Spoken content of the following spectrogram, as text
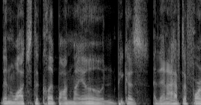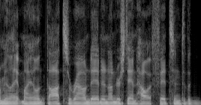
than watch the clip on my own because then I have to formulate my own thoughts around it and understand how it fits into the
